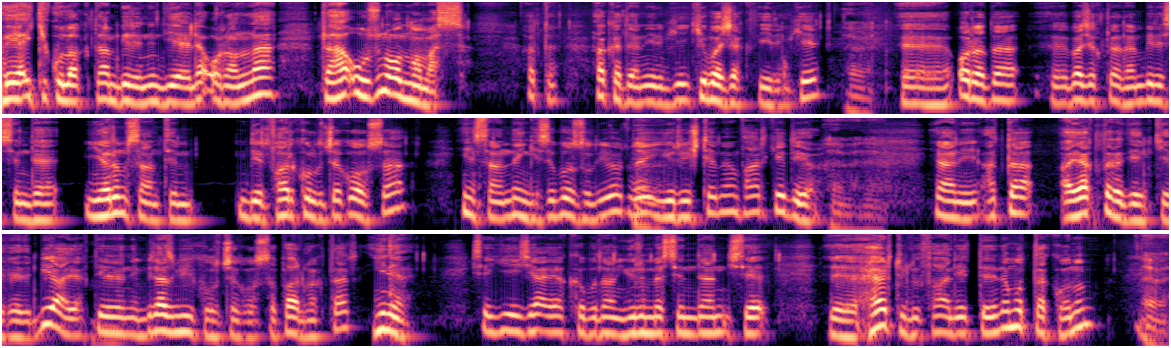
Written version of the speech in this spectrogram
veya iki kulaktan birinin diğerine oranla daha uzun olmaması. Hatta hakikaten diyelim ki iki bacak diyelim ki evet. e, orada e, bacaklardan birisinde yarım santim bir fark olacak olsa insan dengesi bozuluyor evet. ve yürüyüşte hemen fark ediyor. Evet, evet. Yani hatta ayaklara diyelim ki efendim bir ayak diğerinden biraz büyük olacak olsa parmaklar yine işte giyeceği ayakkabıdan, yürümesinden işte e, her türlü faaliyetlerinde mutlaka onun Evet.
